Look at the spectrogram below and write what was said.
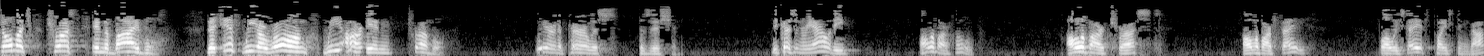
so much trust in the Bible that if we are wrong, we are in trouble. We are in a perilous position. Because in reality, all of our hope, all of our trust, all of our faith, well, we say it's placed in God.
